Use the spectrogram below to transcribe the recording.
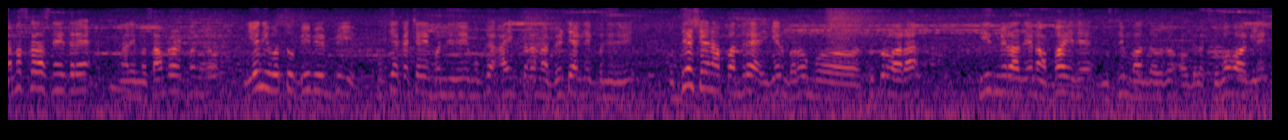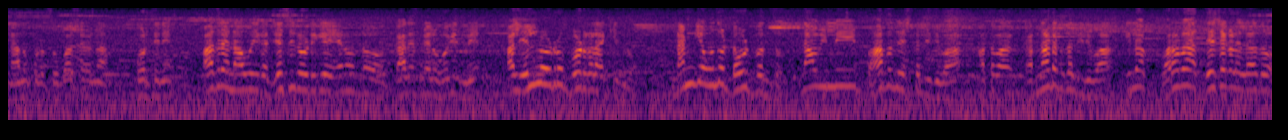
ನಮಸ್ಕಾರ ಸ್ನೇಹಿತರೆ, ನಾನು ನಿಮ್ಮ ಸಾಮ್ರಾಟ್ ಬಂದು ಏನು ಇವತ್ತು ಬಿ ಬಿ ಎಂ ಪಿ ಮುಖ್ಯ ಕಚೇರಿಗೆ ಬಂದಿದ್ದೀವಿ, ಮುಖ್ಯ ಆಯುಕ್ತರನ್ನು ಭೇಟಿಯಾಗಲಿಕ್ಕೆ ಬಂದಿದ್ದೀವಿ. ಉದ್ದೇಶ ಏನಪ್ಪ ಅಂದರೆ, ಈಗೇನು ಬರೋ ಶುಕ್ರವಾರ, ಈದ್ ಮಿಲಾದ್ ಏನೋ ಹಬ್ಬ ಇದೆ, ಮುಸ್ಲಿಂ ಬಾಂಧವರು ಅವಾಗೆಲ್ಲ ಶುಭವಾಗಲಿ, ನಾನು ಕೂಡ ಶುಭಾಶಯನ ಕೋರ್ತೀನಿ. ಆದರೆ ನಾವು ಈಗ ಜೆ ಸಿ ರೋಡಿಗೆ ಏನೋ ಕಾಲೇಜ್ ಮೇಲೆ ಹೋಗಿದ್ವಿ. ಅಲ್ಲಿ ಎಲ್ಲಿ ನೋಡ್ರು ಬೋರ್ಡ್ಗಳು ಹಾಕಿದ್ರು. ನಮಗೆ ಒಂದು ಡೌಟ್ ಬಂತು. ನಾವು ಇಲ್ಲಿ ಭಾರತ ದೇಶದಲ್ಲಿದ್ದೀವ, ಅಥವಾ ಕರ್ನಾಟಕದಲ್ಲಿದ್ದೀವ, ಇಲ್ಲ ಹೊರದ ದೇಶಗಳೆಲ್ಲಾದರೂ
